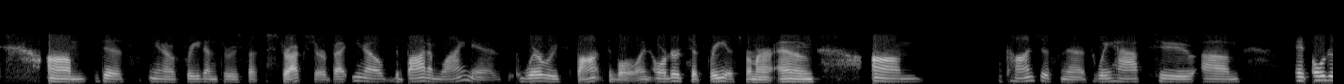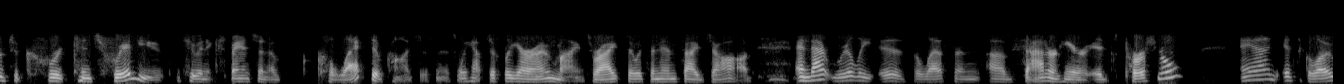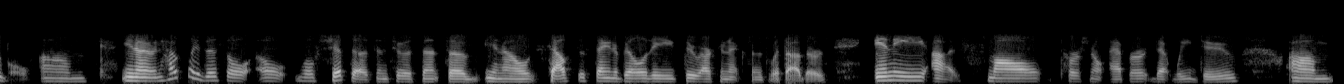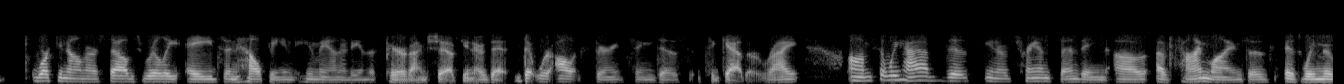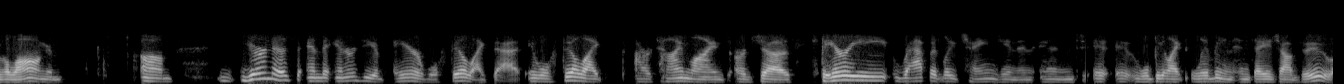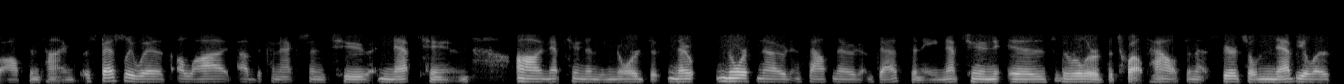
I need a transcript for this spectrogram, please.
Um, this, you know, freedom through structure. But, you know, the bottom line is we're responsible in order to free us from our own um, consciousness. We have to. Um, in order to cr- contribute to an expansion of collective consciousness. We have to free our own minds, right? So it's an inside job. And that really is the lesson of Saturn here. It's personal and it's global. Um, you know, and hopefully this will, will shift us into a sense of, you know, self-sustainability through our connections with others. Any uh, small personal effort that we do um, working on ourselves really aids in helping humanity in this paradigm shift you know that that we're all experiencing this together right? Um, so we have this you know transcending of, of timelines as as we move along. And um, uranus and the energy of air will feel like that. It will feel like our timelines are just very rapidly changing and, and it, it, will be like living in deja vu oftentimes, especially with a lot of the connection to Neptune. Uh, Neptune in the north, no, north node and south node of destiny. Neptune is the ruler of the 12th house and that spiritual nebulous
